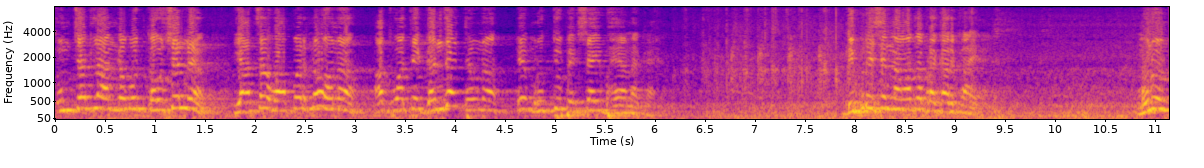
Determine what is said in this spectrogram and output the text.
तुमच्यातलं अंगभूत कौशल्य याचा वापर न होणं अथवा ते गंजत ठेवणं हे मृत्यूपेक्षाही भयानक आहे. डिप्रेशन नावाचा प्रकार काय आहे? म्हणून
